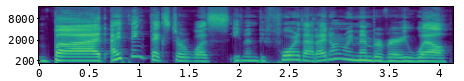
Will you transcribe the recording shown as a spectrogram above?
but I think Dexter was even before that. I don't remember very well.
